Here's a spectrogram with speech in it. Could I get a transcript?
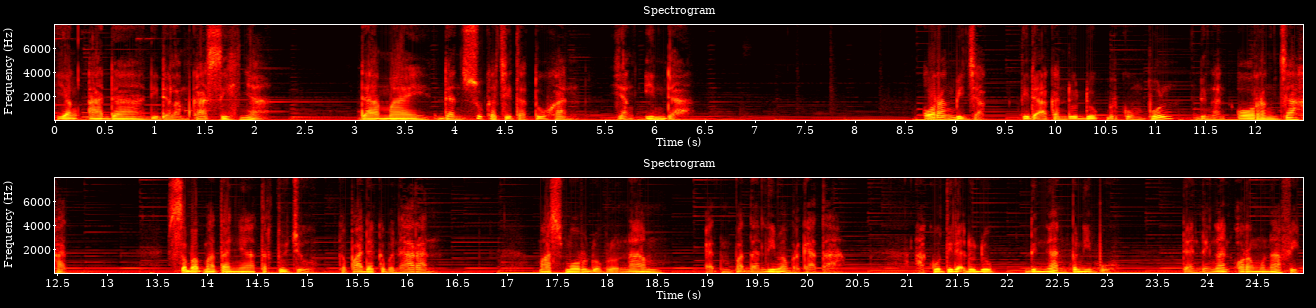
yang ada di dalam kasihnya, damai dan sukacita Tuhan yang indah. Orang bijak tidak akan duduk berkumpul dengan orang jahat, sebab matanya tertuju kepada kebenaran. Mazmur 26 ayat 4 dan 5 berkata, Aku tidak duduk dengan penipu dan dengan orang munafik,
